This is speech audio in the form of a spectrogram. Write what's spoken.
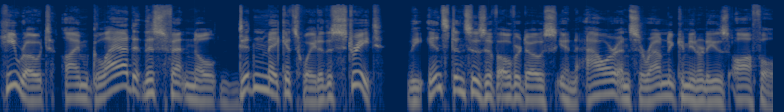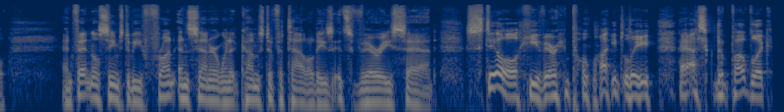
he wrote, I'm glad this fentanyl didn't make its way to the street. The instances of overdose in our and surrounding community is awful. And fentanyl seems to be front and center when it comes to fatalities. It's very sad. Still, he very politely asked the public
